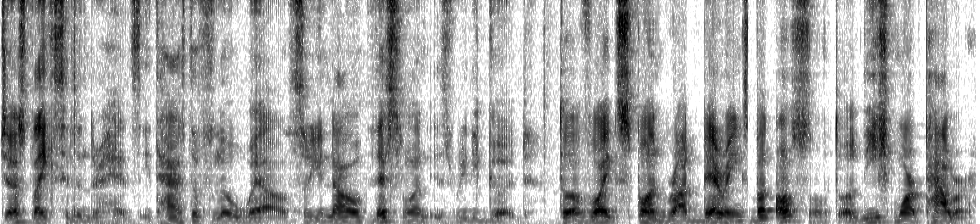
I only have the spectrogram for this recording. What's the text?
Just like cylinder heads, it has to flow well. So you know, this one is really good to avoid spun rod bearings, but also to unleash more power.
